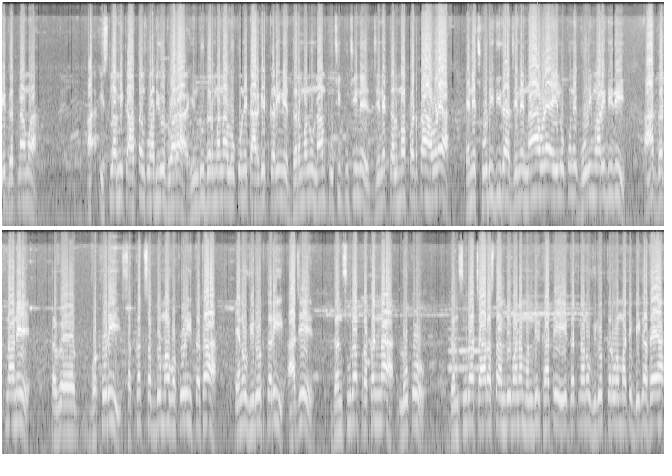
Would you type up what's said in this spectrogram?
એ ઘટનામાં ઇસ્લામિક આતંકવાદીઓ દ્વારા હિન્દુ ધર્મના લોકોને ટાર્ગેટ કરીને ધર્મનું નામ પૂછી પૂછીને જેને કલમા પડતા આવડ્યા, એને છોડી દીધા, જેને ના આવડ્યા, એ લોકોને ગોળી મારી દીધી. આ ઘટનાને વખોડી, સખત શબ્દોમાં વખોડી તથા એનો વિરોધ કરી આજે ધનસુરા પ્રખંડના લોકો ધનસુરા ચાર રસ્તા અંબેમાના મંદિર ખાતે એ ઘટનાનો વિરોધ કરવા માટે ભેગા થયા,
